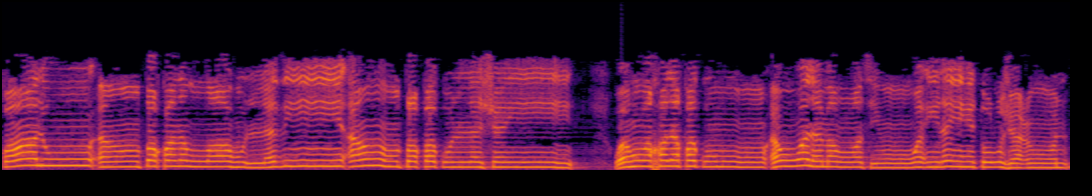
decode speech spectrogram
قالوا أنطقنا الله الذي أنطق كل شيء وهو خلقكم أول مرة وإليه ترجعون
